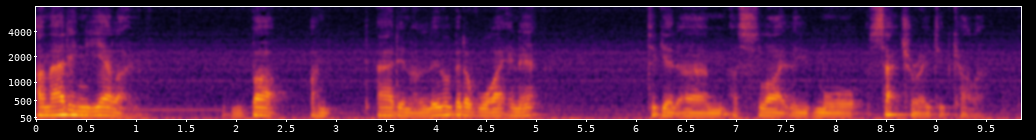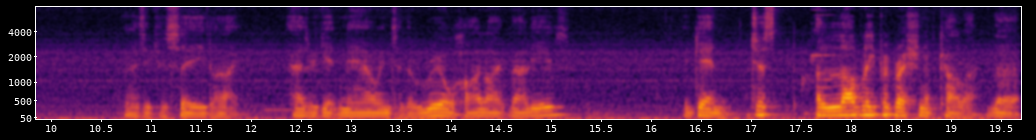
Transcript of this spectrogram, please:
I'm adding yellow but I'm adding a little bit of white in it to get um, a slightly more saturated color. As you can see like as we get now into the real highlight values again just a lovely progression of color that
